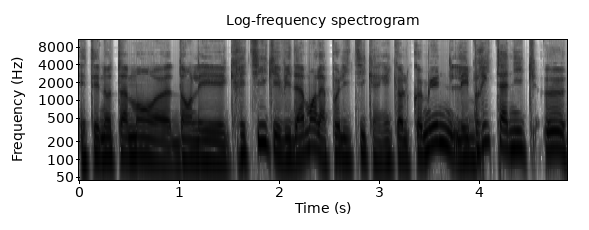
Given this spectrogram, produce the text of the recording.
était notamment euh, dans les critiques, évidemment, la politique agricole commune. Les Britanniques, eux,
